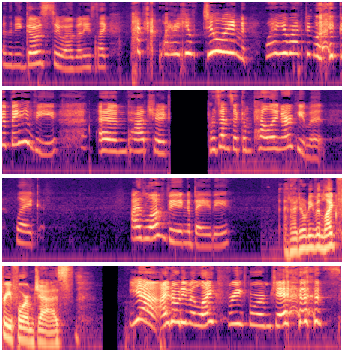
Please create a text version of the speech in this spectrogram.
And then he goes to him and he's like, "Patrick, what are you doing? Why are you acting like a baby?" And Patrick presents a compelling argument, like, I love being a baby. And I don't even like freeform jazz. Yeah, I don't even like freeform jazz.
